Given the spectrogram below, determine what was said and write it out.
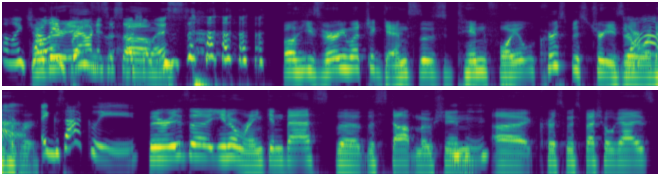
I'm like Charlie well, Brown is, is, a socialist. Um, well, he's very much against those tinfoil Christmas trees or yeah, whatever. Exactly. There is a you know Rankin Bass, the the stop motion mm-hmm. uh Christmas special guys.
